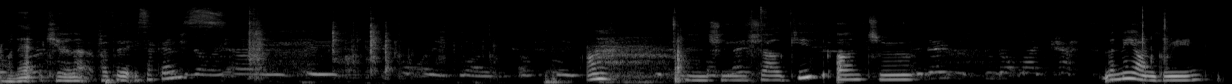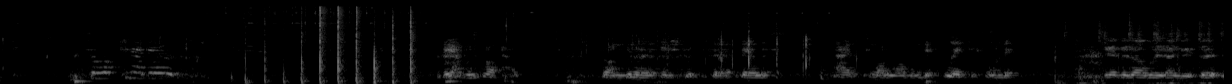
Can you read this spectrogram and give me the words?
I'm going cure that for 30 seconds. And she shall go on to The neighbours do not like cats, the neon green. so what can I do? They haven't got out. So I'm going to instruct uh, bailiffs either tomorrow or Monday, latest Monday. You never know when an angry person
